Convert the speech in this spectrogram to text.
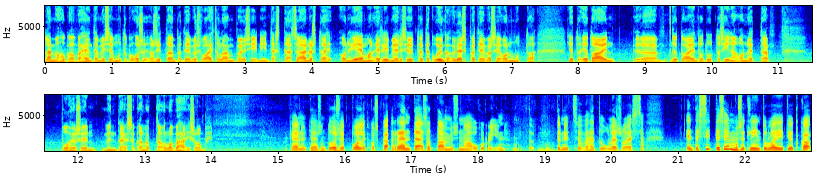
lämmönhukan vähentämiseen, mutta kun osittain pätee myös vaihtolämpöisiin, niin tästä säännöstä on hieman erimielisyyttä, että kuinka yleispätevä se on, mutta jotain, jotain totuutta siinä on, että pohjoiseen mentäessä kannattaa olla vähän isompi. Käyn tähän sun toiselle puolelle, koska räntää sataa myös nauhuriin, mutta, mutta nyt se on vähän tuulensuojassa. Entäs sitten semmoiset lintulajit, jotka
